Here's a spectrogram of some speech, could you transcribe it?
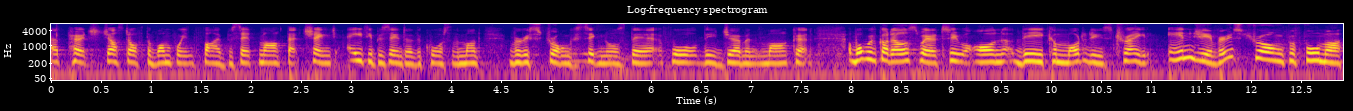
at perched just off the 1.5% mark. That changed 80% over the course of the month. Very strong signals there for the German market. And what we've got elsewhere too on the commodities trade, energy, a very strong performer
